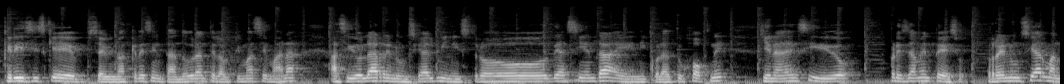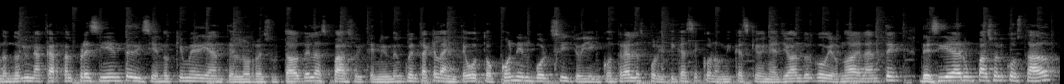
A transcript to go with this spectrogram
crisis que se vino acrecentando durante la última semana ha sido la renuncia del ministro de Hacienda, eh, Nicolás Duhovne, quien ha decidido precisamente eso, renunciar mandándole una carta al presidente diciendo que mediante los resultados de las PASO y teniendo en cuenta que la gente votó con el bolsillo y en contra de las políticas económicas que venía llevando el gobierno adelante, decide dar un paso al costado,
